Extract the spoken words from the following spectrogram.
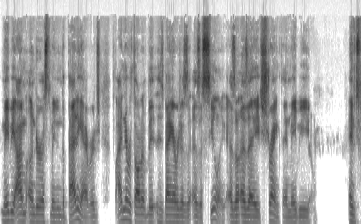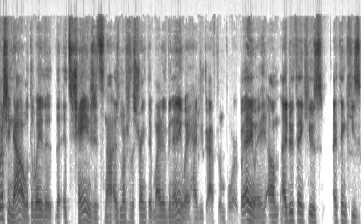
maybe I'm underestimating the batting average. I never thought of it, his batting average as a, as a ceiling, as a, as a strength, and maybe. Yeah. And especially now with the way that, that, it's changed, it's not as much of the strength it might have been anyway had you drafted him for it. But anyway, um, I do think he was. I think he's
